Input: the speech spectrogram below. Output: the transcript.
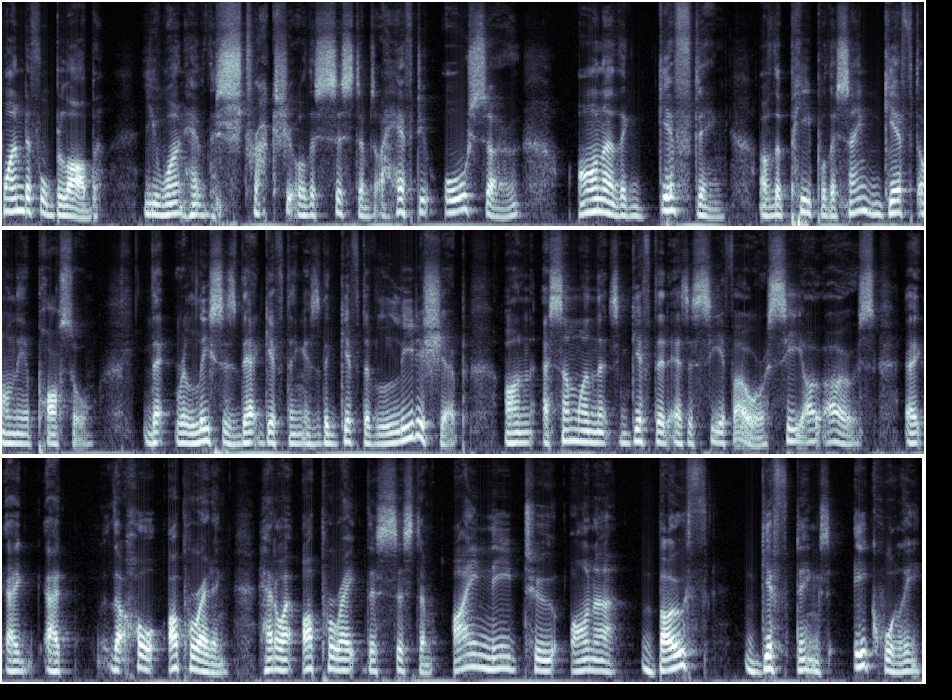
wonderful blob. You won't have the structure or the systems. I have to also honor the gifting of the people, the same gift on the apostle that releases that gifting is the gift of leadership on a, someone that's gifted as a CFO or COO, a, a, a, the whole operating. How do I operate this system? I need to honor both giftings equally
